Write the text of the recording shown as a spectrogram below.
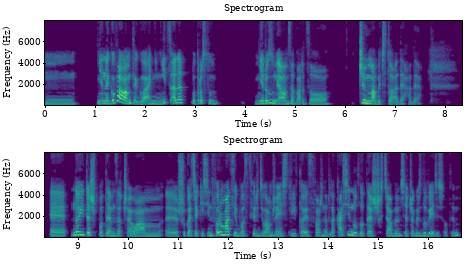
mm, nie negowałam tego ani nic, ale po prostu nie rozumiałam za bardzo, czym ma być to ADHD. E, no i też potem zaczęłam e, szukać jakichś informacji, bo stwierdziłam, że jeśli to jest ważne dla Kasi, no to też chciałabym się czegoś dowiedzieć o tym.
